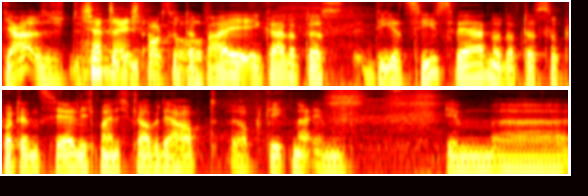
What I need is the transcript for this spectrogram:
Ja, also Ich hatte echt Bock drauf, dabei, ja. egal ob das DLCs werden oder ob das so potenziell, ich meine, ich glaube, der Haupt, Hauptgegner im, im äh,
